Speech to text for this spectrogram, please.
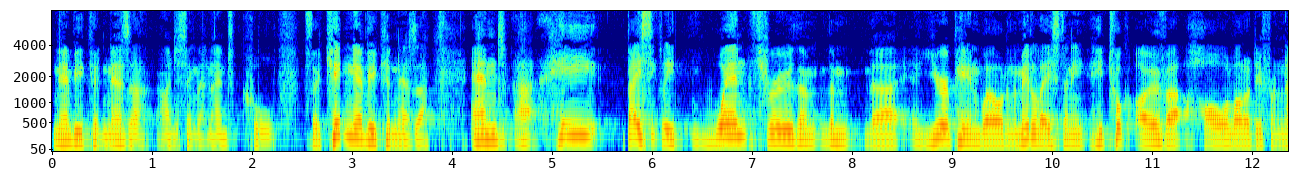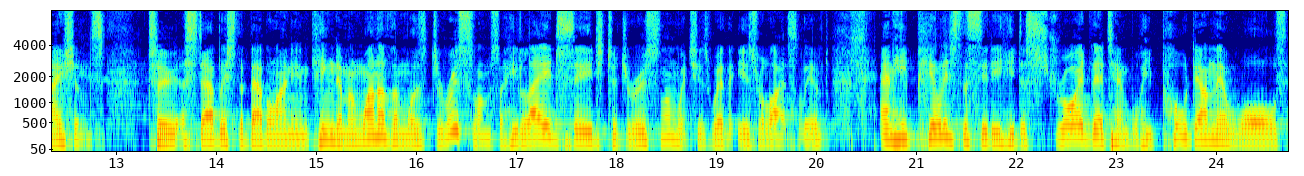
Nebuchadnezzar. I just think that name's cool. So, King Nebuchadnezzar. And uh, he basically went through the, the, the, European world and the Middle East and he, he took over a whole lot of different nations to establish the Babylonian kingdom. And one of them was Jerusalem. So he laid siege to Jerusalem, which is where the Israelites lived. And he pillaged the city, he destroyed their temple, he pulled down their walls,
